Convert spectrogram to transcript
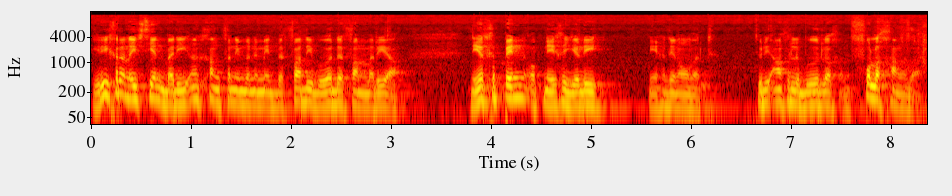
Hierdie granietsteen by die ingang van die monument bevat die woorde van Maria neergepen op 9 Julie 1900 toe die Anglo-Boerlog in volle gang was.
